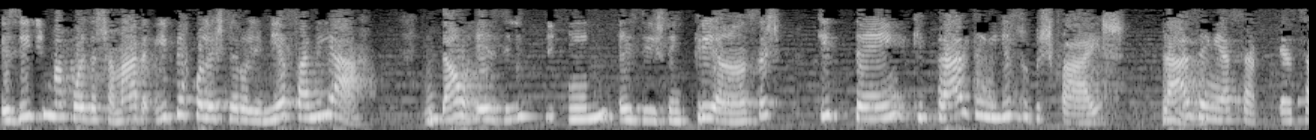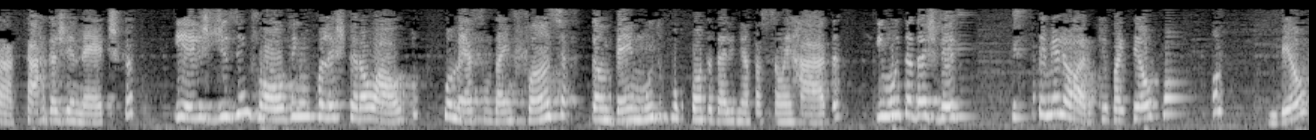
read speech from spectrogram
existe uma coisa chamada hipercolesterolemia familiar. Então, uhum. existem, existem crianças que têm, que trazem isso dos pais, trazem essa, essa carga genética e eles desenvolvem um colesterol alto, começam da infância, também muito por conta da alimentação errada, e muitas das vezes ter melhor, o que vai ter é o entendeu?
